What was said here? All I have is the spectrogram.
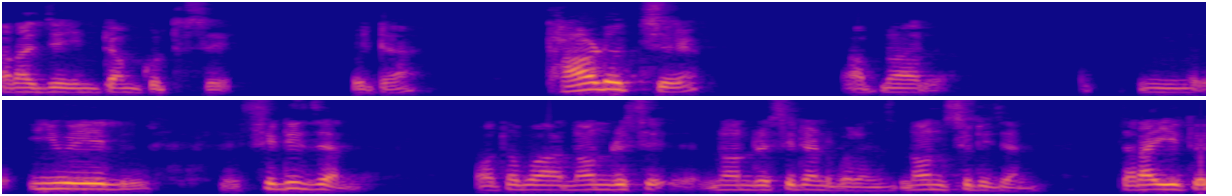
তারা যে ইনকাম করতেছে এটা। থার্ড হচ্ছে আপনার ইউএর সিটিজেন অথবা নন নন রেসিডেন্ট বলেন নন সিটিজেন যারা ইউতে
